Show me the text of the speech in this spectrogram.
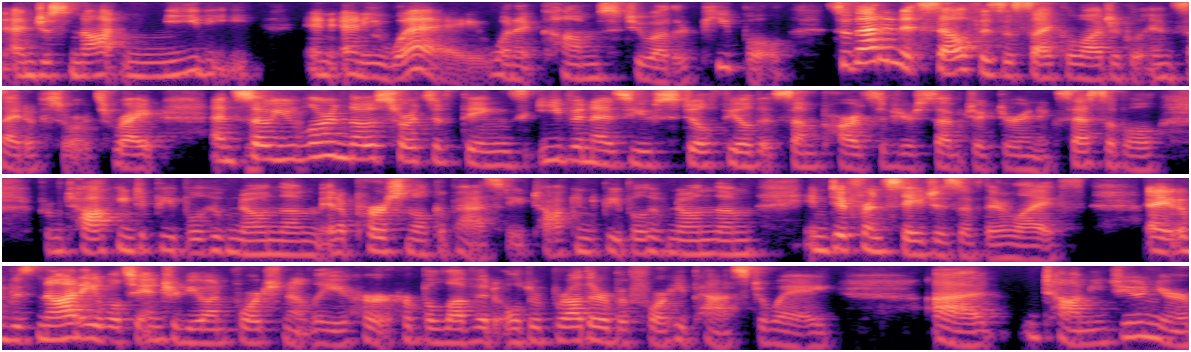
and just not needy in any way when it comes to other people. So that in itself is a psychological insight of sorts, right? And so you learn those sorts of things even as you still feel that some parts of your subject are inaccessible from talking to people who've known them in a personal capacity, talking to people who've known them in different stages of their life. I was not able to interview, unfortunately, her, her beloved older brother before he passed away uh, Tommy Jr.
